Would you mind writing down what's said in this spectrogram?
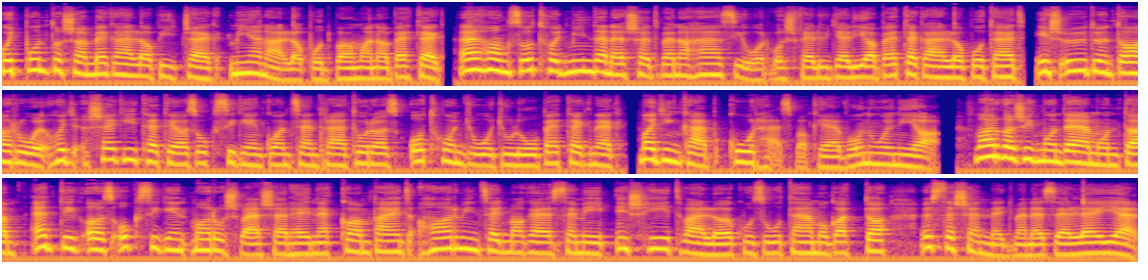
hogy pontosan megállapítsák, milyen állapotban van a beteg. Elhangzott, hogy minden esetben a házi orvos felügyeli a beteg állapotát, és ő dönt arról, hogy segíthet-e az oxigénkoncentrátor az otthon gyógyuló betegnek, vagy inkább kórházba kell vonulnia. Varga Zsigmond elmondta, eddig az Oxigén Marosvásárhelynek kampányt 31 magánszemély és 7 vállalkozó támogatta, összesen 40 ezer lejjel.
